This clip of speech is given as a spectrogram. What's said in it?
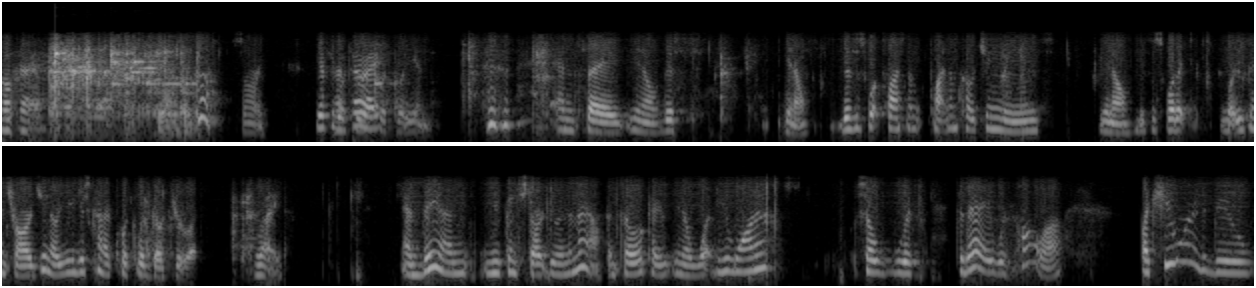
Okay. Sorry. You have to That's go through right. it quickly and and say, you know, this you know, this is what platinum platinum coaching means. You know, this is what it what you can charge. You know, you just kind of quickly go through it. Right. And then you can start doing the math. And so, okay, you know, what do you want to? So with today with Paula, like she wanted to do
